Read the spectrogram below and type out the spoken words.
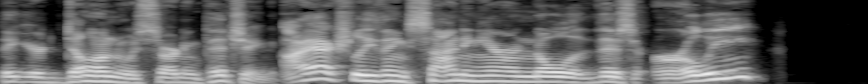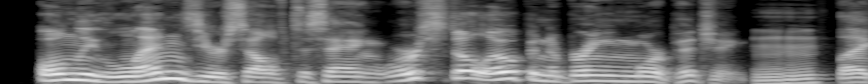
that you're done with starting pitching. I actually think signing Aaron Nola this early only lends yourself to saying we're still open to bringing more pitching. Mm-hmm.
